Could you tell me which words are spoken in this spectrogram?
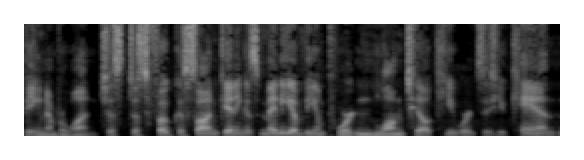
being number one. Just just focus on getting as many of the important long tail keywords as you can.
